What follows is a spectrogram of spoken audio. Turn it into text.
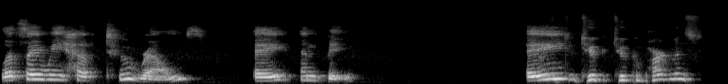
Let's say we have two realms, A and B. A, Two, two, two compartments?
